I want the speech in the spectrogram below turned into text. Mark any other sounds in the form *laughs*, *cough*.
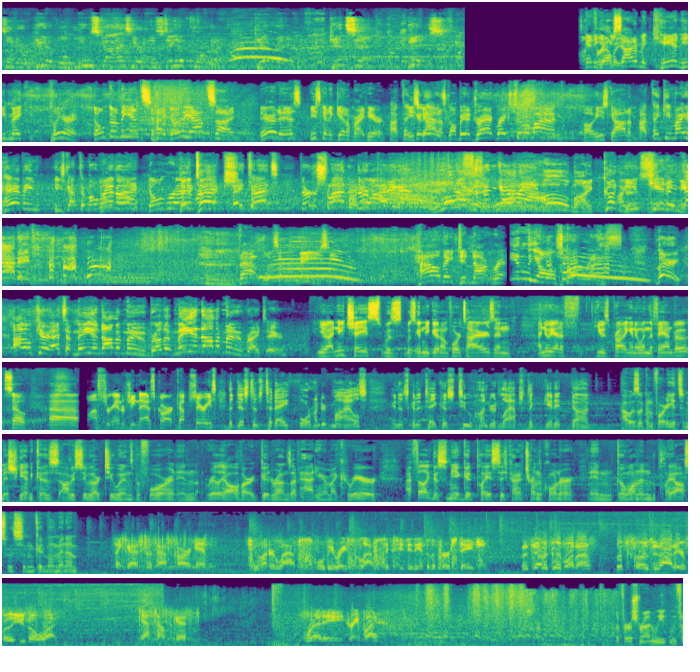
us under beautiful blue skies here in the state of Florida. Get ready, get set, this. Can he get beside him and can he make clear it? Don't go to the inside, go to the outside. There it is. He's going to get him right here. I think he's it got is. Him. It's going to be a drag race to the line. Oh, he's got him. I think he might have him. He's got the momentum. Don't rag. Don't. They touch. They touch. They're sliding. They're wow. banging. Larson, Larson got wow. him. Oh, my goodness. Are you kidding he me? got him. *laughs* That was amazing. How they did not wreck. in the All-Star race? Larry, I don't care. That's a million dollar move, brother. Million dollar move right there. You know, I knew Chase was, was going to be good on four tires, and I knew he had a f- he was probably going to win the fan vote. So uh, Monster Energy NASCAR Cup Series. The distance today, 400 miles, and it's going to take us 200 laps to get it done. I was looking forward to get to Michigan because obviously with our two wins before and, and really all of our good runs I've had here in my career, I felt like this would be a good place to kind of turn the corner and go on into the playoffs with some good momentum. Thank you guys for the fast car again. 200 laps. We'll be racing lap 60 to the end of the first stage. Let's have a good one, huh? Let's close it out here, whether you know what. Yeah, sounds good. Ready, green flag? The first run, we, we felt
